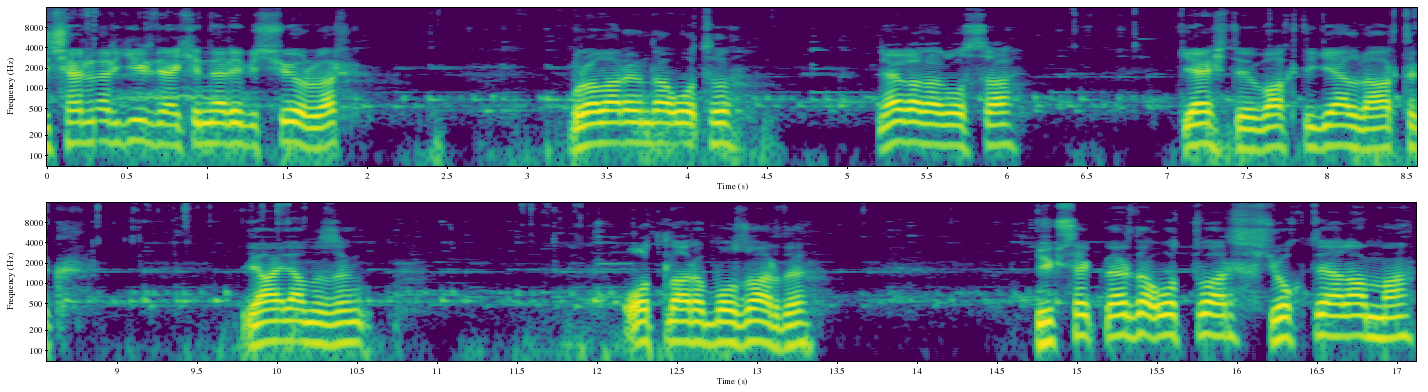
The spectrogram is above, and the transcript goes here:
Biçerler girdi, ekinleri biçiyorlar. Buralarında otu ne kadar olsa geçti, vakti geldi artık yaylamızın otları bozardı. Yükseklerde ot var, yok değil ama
